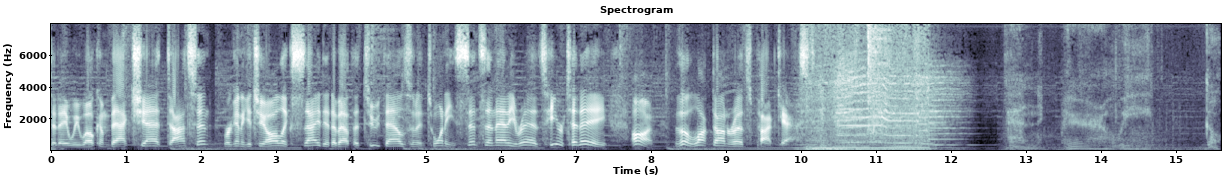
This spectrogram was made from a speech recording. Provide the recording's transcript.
Today we welcome back Chad Dotson. We're going to get you all excited about the 2020 Cincinnati Reds here today on the Locked On Reds podcast. And here we go.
